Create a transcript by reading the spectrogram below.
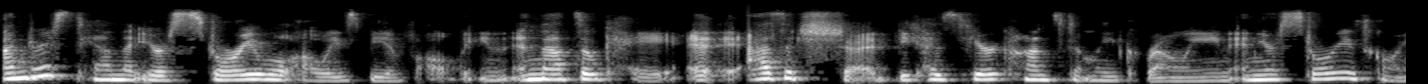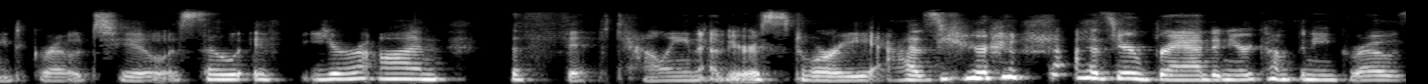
understand that your story will always be evolving and that's okay as it should because you're constantly growing and your story is going to grow too. So if you're on the fifth telling of your story as your as your brand and your company grows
